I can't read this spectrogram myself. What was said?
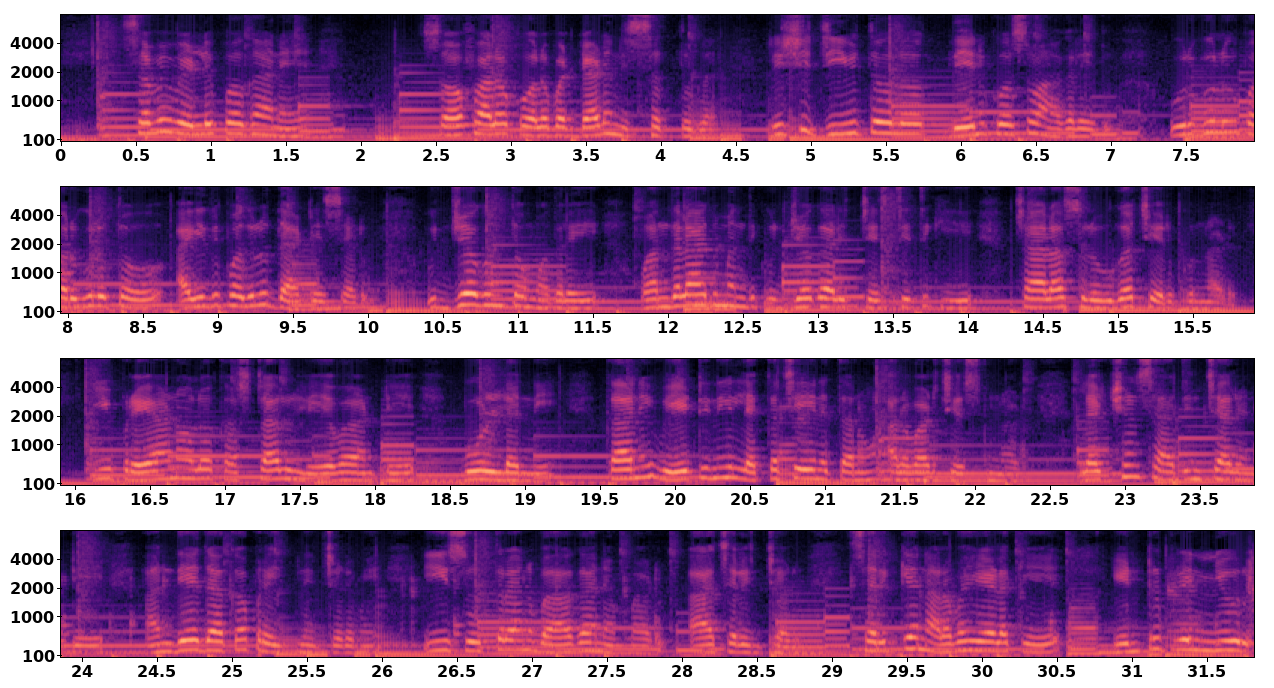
సభ వెళ్ళిపోగానే సోఫాలో కూలబడ్డాడు నిస్సత్తుగా. రిషి జీవితంలో దేనికోసం ఆగలేదు. ఉరుగులు పరుగులతో ఐదు పదులు దాటేశాడు. ఉద్యోగంతో మొదలై వందలాది మందికి ఉద్యోగాలు ఇచ్చే స్థితికి చాలా సులువుగా చేరుకున్నాడు. ఈ ప్రయాణంలో కష్టాలు లేవా అంటే బోల్డన్ని. కానీ వేటిని లెక్క చేయని తనం అలవాటు చేసుకున్నాడు. లక్ష్యం సాధించాలంటే అందేదాకా ప్రయత్నించడమే. ఈ సూత్రాన్ని బాగా నమ్మాడు. ఆచరించాడు. సరిగ్గా నలభై ఏళ్ళకే ఎంటర్ప్రెన్యూర్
